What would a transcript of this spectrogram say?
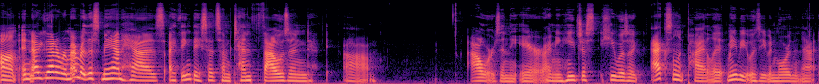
Um, and now you got to remember, this man has, I think they said some ten thousand uh, hours in the air. I mean, he just he was an excellent pilot. Maybe it was even more than that.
